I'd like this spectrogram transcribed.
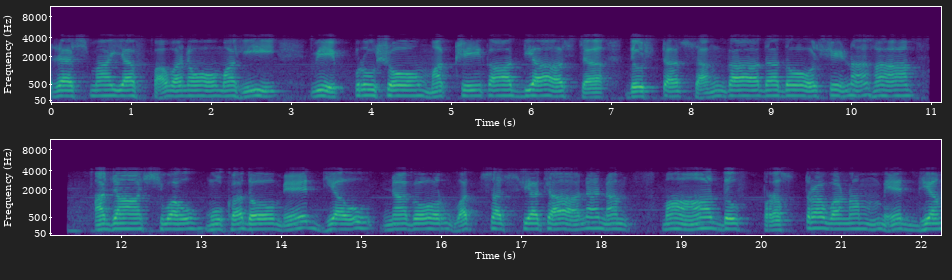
रश्मयः पवनो मही विप्रुषो मक्षिकाद्याश्च दुष्टसङ्गाददोषिणः। अजाश्वौ मुखदो मेध्यौ नगोर्वत्सस्य चाननं मादुः प्रस्त्रवणं मेध्यं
